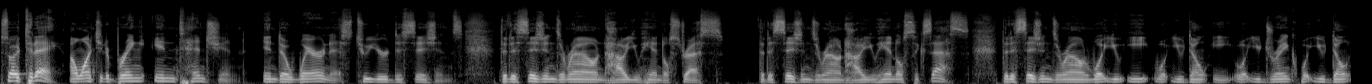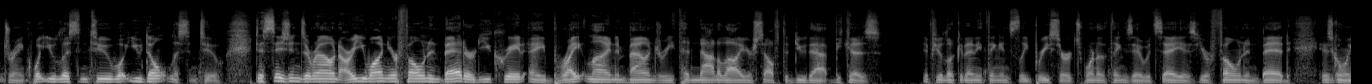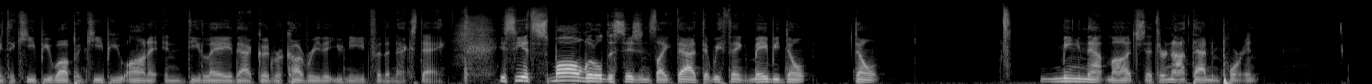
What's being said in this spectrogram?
So today, I want you to bring intention and awareness to your decisions. The decisions around how you handle stress, the decisions around how you handle success, the decisions around what you eat, what you don't eat, what you drink, what you don't drink, what you listen to, what you don't listen to, decisions around are you on your phone in bed or do you create a bright line and boundary to not allow yourself to do that because if you look at anything in sleep research, one of the things they would say is your phone in bed is going to keep you up and keep you on it and delay that good recovery that you need for the next day. You see, it's small little decisions like that that we think maybe don't don't mean that much, that they're not that important.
